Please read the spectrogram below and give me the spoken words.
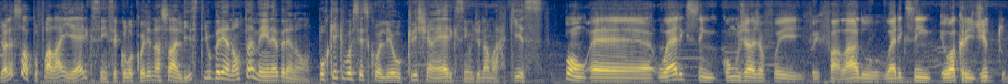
E olha só, por falar em Eriksen, você colocou ele na sua lista e o Brenão também, né, Brenão? Por que, que você escolheu o Christian Eriksen, o dinamarquês, Bom, é, o Eriksen, como já, já foi, foi falado, o Eriksen, eu acredito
